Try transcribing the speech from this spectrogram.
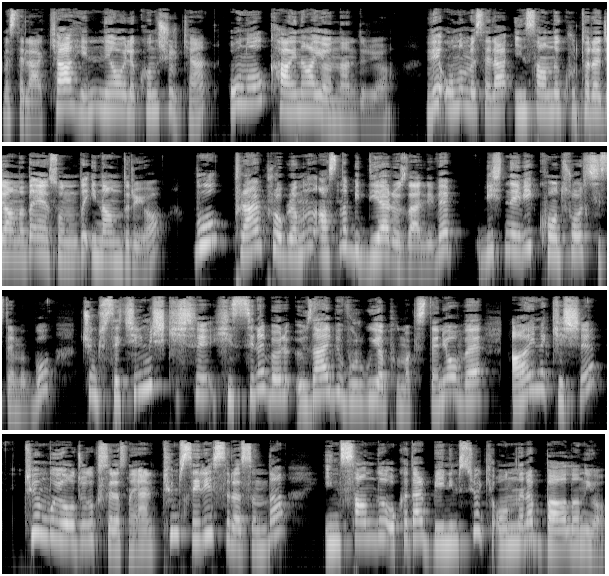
Mesela kahin Neo ile konuşurken onu kaynağa yönlendiriyor. Ve onu mesela insanlığı kurtaracağına da en sonunda inandırıyor. Bu Prime programının aslında bir diğer özelliği ve bir nevi kontrol sistemi bu. Çünkü seçilmiş kişi hissine böyle özel bir vurgu yapılmak isteniyor ve aynı kişi tüm bu yolculuk sırasında yani tüm seri sırasında insanlığı o kadar benimsiyor ki onlara bağlanıyor.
